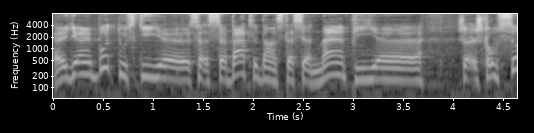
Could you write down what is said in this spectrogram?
Il y a un bout où ce qui se, battent dans le stationnement, puis je, trouve ça,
